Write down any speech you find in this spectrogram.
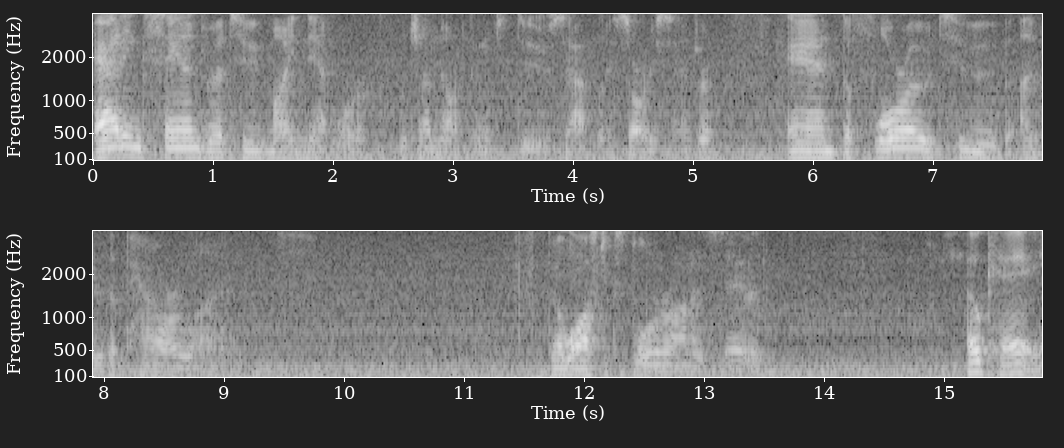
adding Sandra to my network, which I'm not going to do, sadly. Sorry, Sandra. And the fluoro tube under the power lines. Go Lost Explorer on us, David. Okay,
